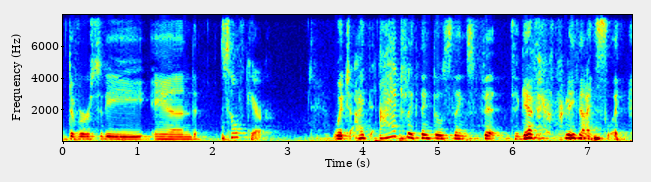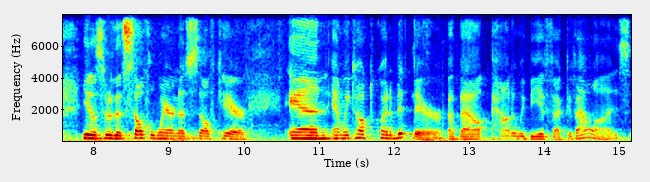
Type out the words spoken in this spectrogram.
diversity and self care which I, I actually think those things fit together pretty nicely. You know, sort of the self awareness, self care. And, and we talked quite a bit there about how do we be effective allies.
